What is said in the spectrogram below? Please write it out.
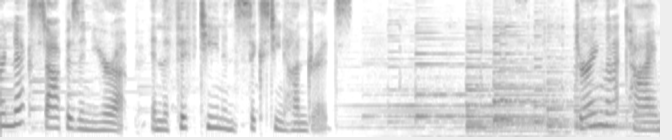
Our next stop is in Europe in the 15 and 1600s. During that time,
